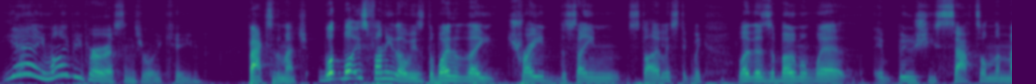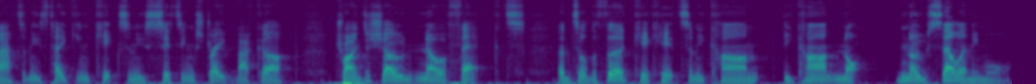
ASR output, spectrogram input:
Yeah, he might be pro wrestling's Roy Keane. Back to the match. What what is funny though is the way that they trade the same stylistically. Like there's a moment where Ibushi sat on the mat and he's taking kicks and he's sitting straight back up, trying to show no effect until the third kick hits and he can't he can't not no sell anymore.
